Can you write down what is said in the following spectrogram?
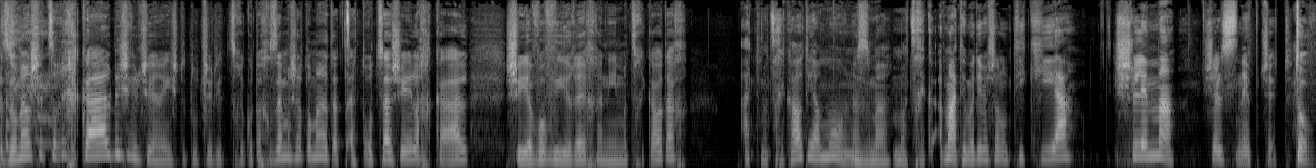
זה אומר שצריך קהל בשביל שההשתתות שלי תצחיק אותך. זה מה שאת אומרת. את, את רוצה שיהיה לך קהל שיבוא ויראה איך אני מצחיקה אותך? את מצחיקה אותי המון. אז מה? מצחיקה. מה, אתם יודעים, יש לנו תיקייה שלמה של סנאפצ'אט. טוב,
